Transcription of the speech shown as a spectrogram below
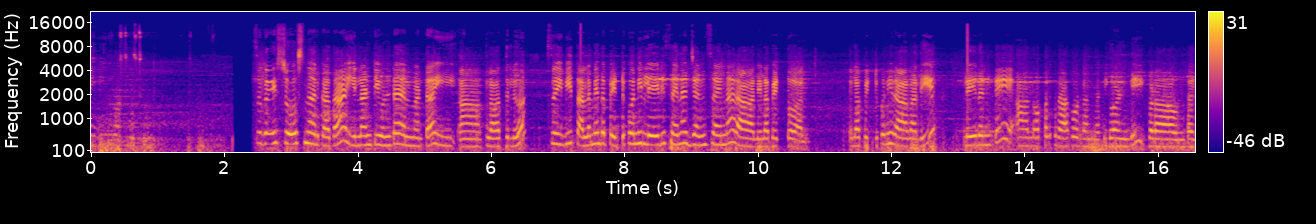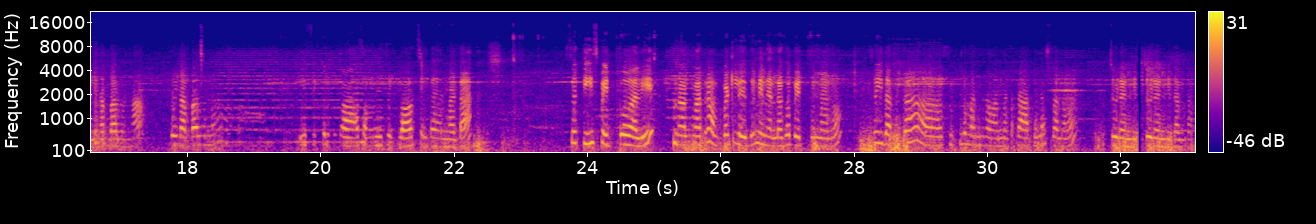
సో గైస్ చూస్తున్నారు కదా ఇలాంటివి ఉంటాయన్నమాట ఈ క్లాత్లు. సో ఇవి తల మీద పెట్టుకొని లేడీస్ అయినా జెంట్స్ అయినా రావాలి. ఇలా పెట్టుకోవాలి. ఇలా పెట్టుకొని రావాలి. లేదంటే ఆ లోపలికి రాకూడదు అనమాట ఇదిగోండి ఇక్కడ ఉంటాయి డబ్బాలున్న. సో ఈ డబ్బాలున్నా ఈ సిక్కులకి సంబంధించిన క్లాత్స్ ఉంటాయి అన్నమాట సో తీసి పెట్టుకోవాలి. నాకు మాత్రం అవ్వట్లేదు. నేను ఎలాగో పెట్టుకున్నాను. సో ఇదంతా సిక్కుల మందిరం అన్నమాట. ప్రార్థన స్థలం. చూడండి చూడండి ఇదంతా.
